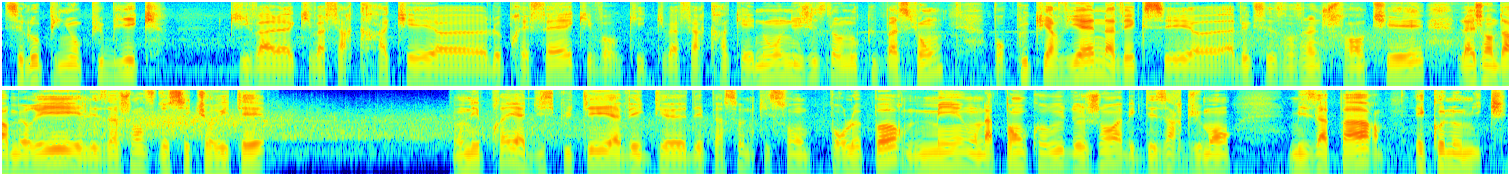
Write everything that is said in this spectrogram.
C'est l'opinion publique qui va, qui va faire craquer le préfet, qui va, qui, va faire craquer. Nous, on est juste en occupation pour plus qu'ils reviennent avec ses, avec ses anciens chantiers, la gendarmerie et les agences de sécurité. On est prêt à discuter avec euh, des personnes qui sont pour le port, mais on n'a pas encore eu de gens avec des arguments, mis à part économiques.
